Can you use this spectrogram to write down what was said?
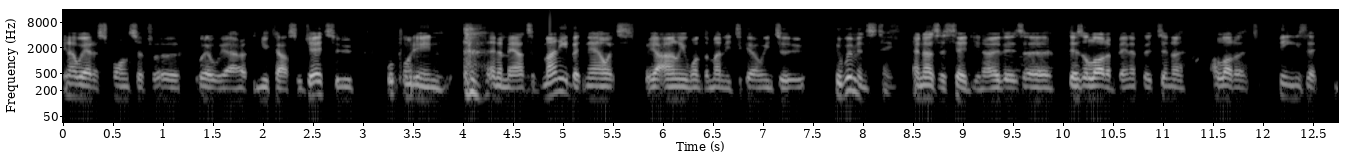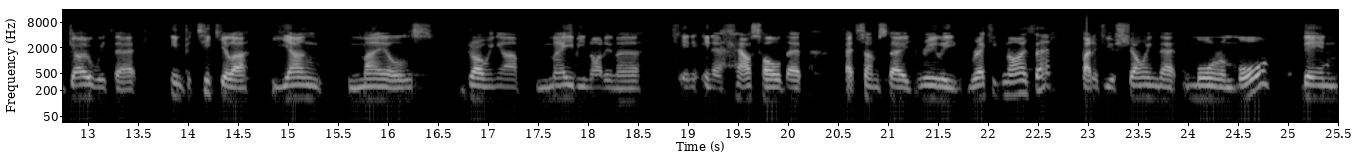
you know, we had a sponsor for where we are at the Newcastle Jets who will put in an amount of money, but now it's we only want the money to go into the women's team. And as I said, you know, there's a there's a lot of benefits and a, a lot of things that go with that. In particular, young males growing up, maybe not in a in, in a household that at some stage really recognize that. But if you're showing that more and more, then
